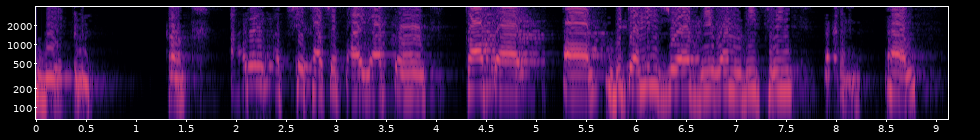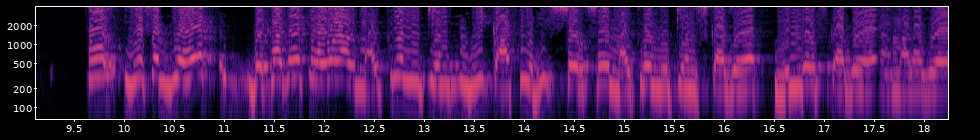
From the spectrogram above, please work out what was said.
दिए। आयरन अच्छे खासे पाए जाते हैं कॉपर विटामिन जो है बी वन बी थ्री तो ये सब जो है देखा जाए तो ओवरऑल माइक्रोन्यूट्रिएंट भी काफ़ी रिच सोर्स है माइक्रोन्यूट्रिएंट्स का जो है मिनरल्स का जो है हमारा जो है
